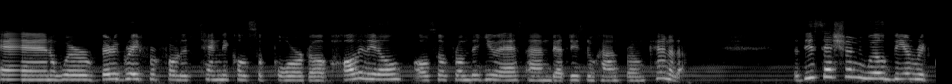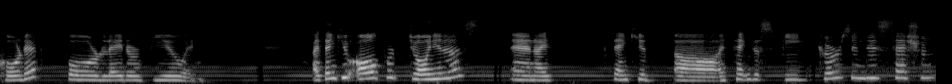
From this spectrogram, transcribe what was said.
and we're very grateful for the technical support of Holly Little, also from the US, and Beatrice Lujan from Canada. So this session will be recorded for later viewing. I thank you all for joining us, and I thank you. Uh, I thank the speakers in this session.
